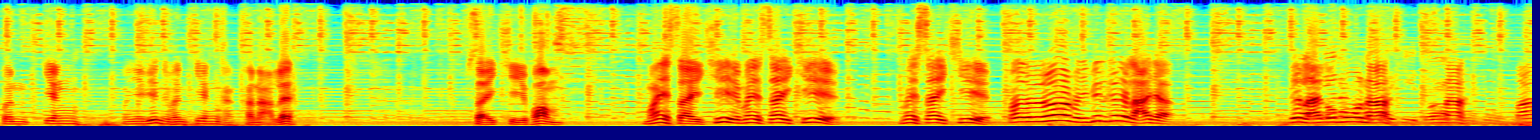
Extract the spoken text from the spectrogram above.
เป็นเกียงไม่วินเป็นเกียงขนาดเลยใส่ขี้พร้อม ไม่ใส่ขี้ไม่ใส่ขี้ไม่ใส่ขี้เออไม่วินก็ได้หลายเถอะได้หลายก็มูนะขี่ตัวเบิ่งนะปา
